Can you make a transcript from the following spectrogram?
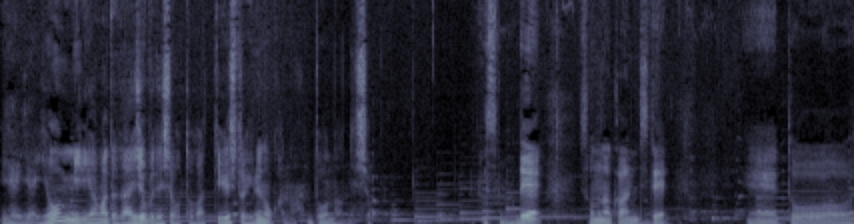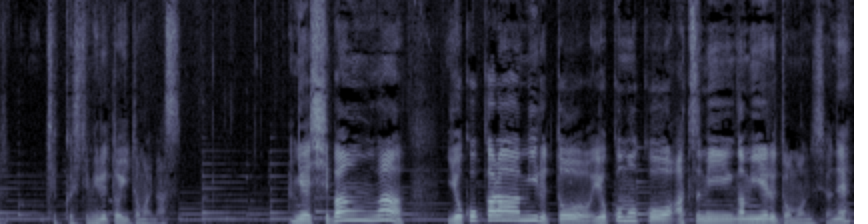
いやいや4ミリはまだ大丈夫でしょうとかっていう人いるのかな？どうなんでしょう？ですのでそんな感じでえっ、ー、とチェックしてみるといいと思います。で指板は横から見ると横もこう厚みが見えると思うんですよね。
